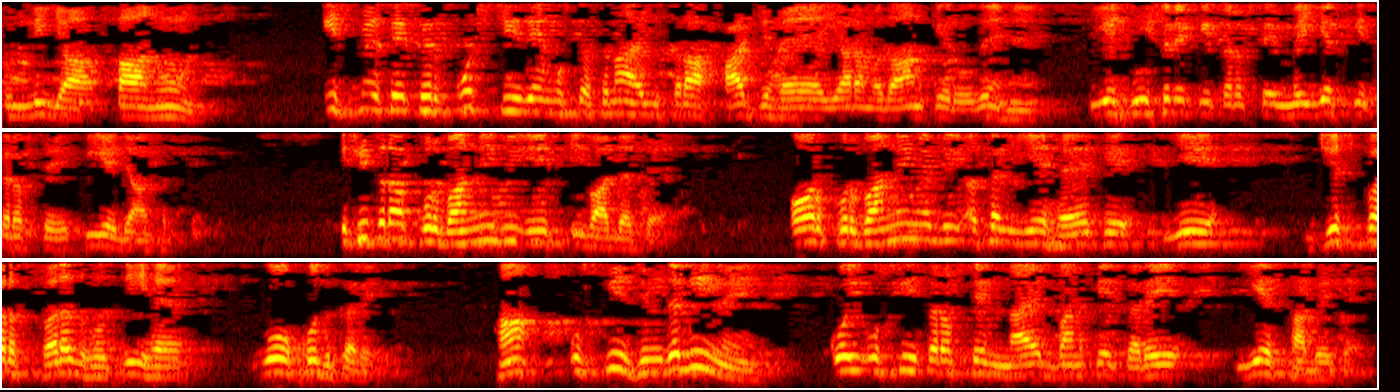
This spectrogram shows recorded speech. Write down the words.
کلیہ قانون۔ اس میں سے پھر کچھ چیزیں مستثنا ہے جس طرح حج ہے یا رمضان کے روزے ہیں، یہ دوسرے کی طرف سے، میت کی طرف سے کیے جا سکتے ہیں۔ اسی طرح قربانی بھی ایک عبادت ہے۔ اور قربانی میں بھی اصل یہ ہے کہ یہ جس پر فرض ہوتی ہے، وہ خود کرے۔ ہاں اس کی زندگی میں کوئی اس کی طرف سے نائب بن کے کرے، یہ ثابت ہے۔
